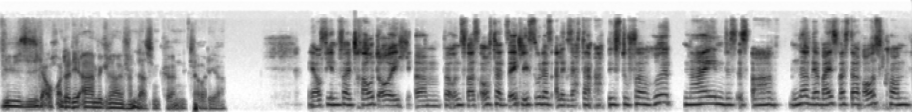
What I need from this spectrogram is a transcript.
wie sie sich auch unter die Arme greifen lassen können, Claudia? Ja, auf jeden Fall traut euch. Ähm, bei uns war es auch tatsächlich so, dass alle gesagt haben, ach, bist du verrückt? Nein, das ist, oh, ne, wer weiß, was da rauskommt,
